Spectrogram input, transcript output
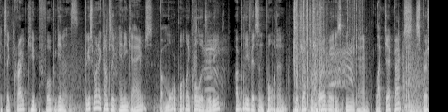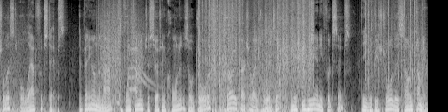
it's a great tip for beginners. Because when it comes to any games, but more importantly Call of Duty, I believe it's important to adjust to whatever is in the game, like jetpacks, specialists, or loud footsteps. Depending on the map, when coming to certain corners or doors, slowly crouch your way towards it, and if you hear any footsteps, then you can be sure there's someone coming.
